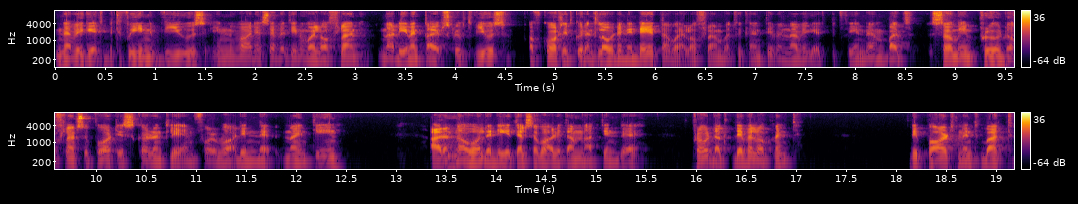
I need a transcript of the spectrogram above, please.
navigate between views in Vaadin 17 while offline, not even TypeScript views. Of course, it couldn't load any data while offline, but we can't even navigate between them. But some improved offline support is currently aimed for Vaadin 19. I don't know all the details about it. I'm not in the product development department, but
